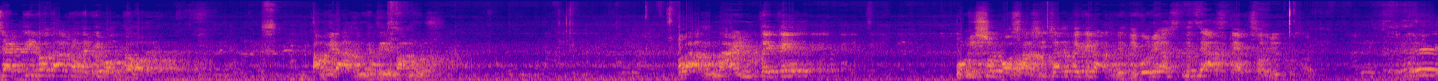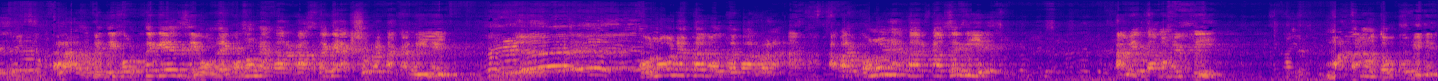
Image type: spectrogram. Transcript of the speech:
চারটি কথা আপনাদেরকে বলতে হয় আমি রাজনীতির মানুষ। ক্লাস নাইন থেকে উনিশশো পঁচাশি সাল থেকে রাজনীতি করে আসতেছে, আজকে একচল্লিশ বছর। রাজনীতি করতে গিয়ে জীবনে কোন নেতার কাছ থেকে একশোটা টাকা নিয়ে নেই। কোন নেতা বলতে পারবে না। আবার কোন নেতার কাছে গিয়ে আমি তেমন একটি মাথা মতো করি নাই।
